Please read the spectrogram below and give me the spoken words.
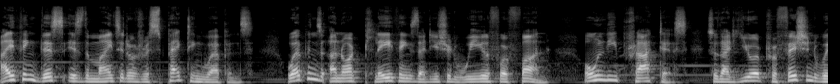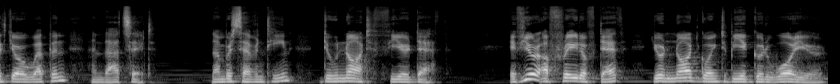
I think this is the mindset of respecting weapons. Weapons are not playthings that you should wield for fun. Only practice so that you are proficient with your weapon and that's it. Number 17. Do not fear death. If you're afraid of death, you're not going to be a good warrior.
